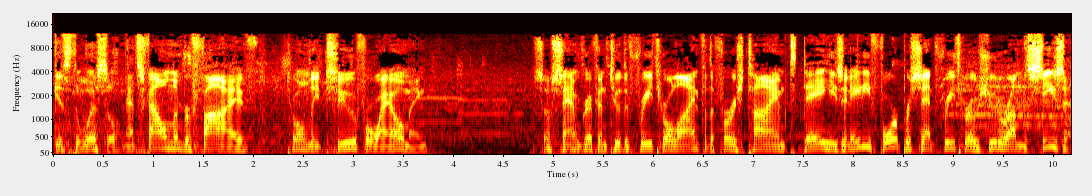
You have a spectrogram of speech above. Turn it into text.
gets the whistle. That's foul number five to only two for Wyoming. So Sam Griffin to the free throw line for the first time today. He's an 84% free throw shooter on the season.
